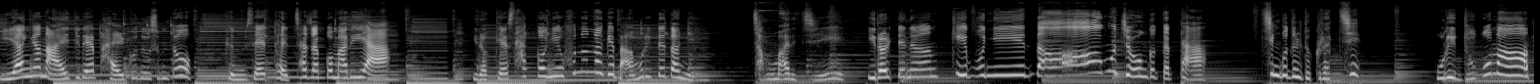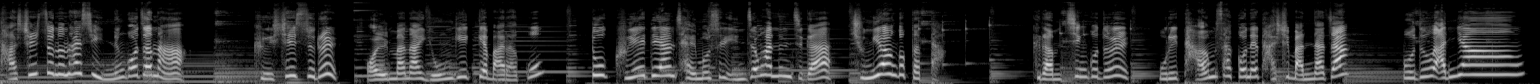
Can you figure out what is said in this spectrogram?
2학년 아이들의 밝은 웃음도 금세 되찾았고 말이야. 이렇게 사건이 훈훈하게 마무리되더니 정말이지 이럴 때는 기분이 너무 좋은 것 같아. 친구들도 그렇지? 우리 누구나 다 실수는 할 수 있는 거잖아. 그 실수를 얼마나 용기 있게 말하고 또 그에 대한 잘못을 인정하는지가 중요한 것 같아. 그럼 친구들, 우리 다음 사건에 다시 만나자. 모두 안녕!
